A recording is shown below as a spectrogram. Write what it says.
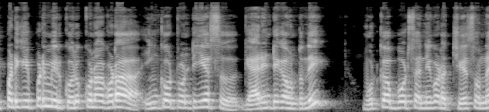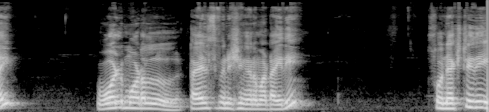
ఇప్పటికిప్పుడు మీరు కొనుక్కున్నా కూడా ఇంకో ట్వంటీ ఇయర్స్ గ్యారంటీగా ఉంటుంది. వుడ్ కప్ బోర్డ్స్ అన్నీ కూడా చేసి ఉన్నాయి. ఓల్డ్ మోడల్ టైల్స్ ఫినిషింగ్ అనమాట ఇది. సో నెక్స్ట్ ఇది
